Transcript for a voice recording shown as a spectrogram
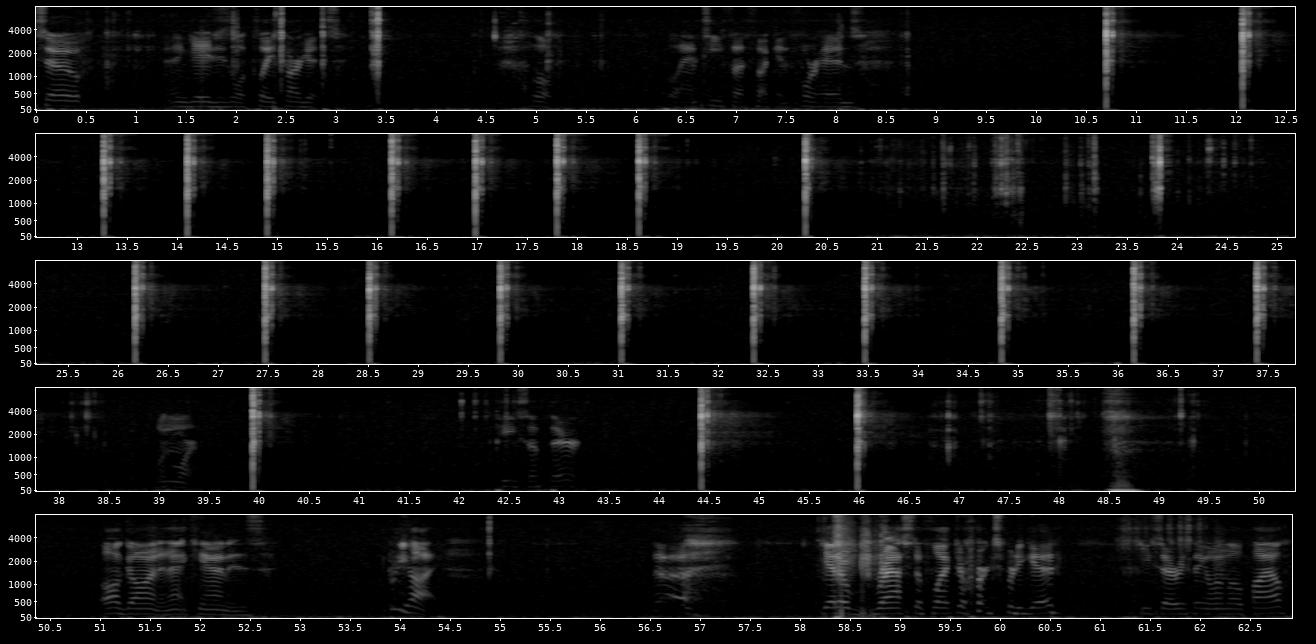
so engage these little clay targets. Up there. All gone, and that can is pretty hot. Ugh. Ghetto brass deflector works pretty good. Keeps everything on little pile.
